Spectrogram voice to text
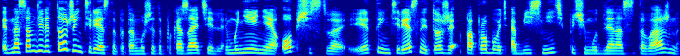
Это на самом деле тоже интересно, потому что это показатель мнения общества, и это интересно и тоже попробовать объяснить, почему для нас это важно.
